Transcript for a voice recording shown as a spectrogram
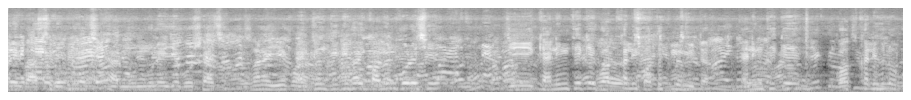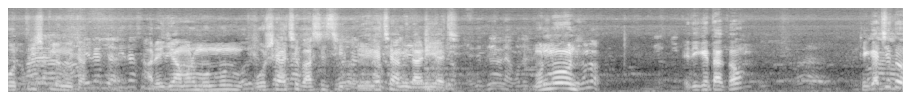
খালি বাসে উঠে গেছে আর মুনমুনে এই যে বসে আছে। ওখানে ইয়ে একজন দিদিভাই কমেন্ট করেছে যে ক্যানিং থেকে গদখালি কত কিলোমিটার? ক্যানিং থেকে গদখালি হলো বত্রিশ কিলোমিটার। আর এই যে আমার মুনমুন বসে আছে বাসে সিট পেয়ে গেছে আমি দাঁড়িয়ে আছি। মুনমুন এদিকে তাকাও। ঠিক আছে তো?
